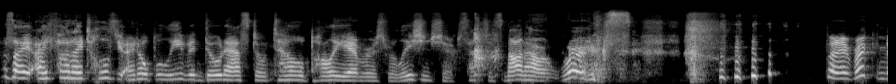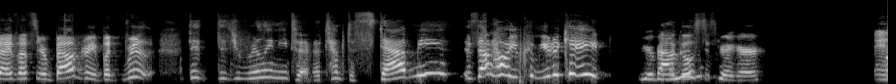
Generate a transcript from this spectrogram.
Because I, I thought I told you I don't believe in don't ask, don't tell polyamorous relationships. That's just not how it works. but I recognize that's your boundary. But re- did, did you really need to attempt to stab me? Is that how you communicate? Your boundary ghost is is- trigger, and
